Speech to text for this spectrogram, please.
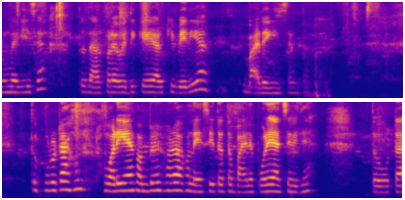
রুমে গিয়েছে। তো তারপরে ওইদিকে আর কি বেরিয়ে বাইরে গিয়েছে একদম। তো পুরোটা এখন ওয়ারিংয়ে কমপ্লিট হলো, এখন এসিটা তো বাইরে পড়ে আছে ওই যে। তো ওটা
